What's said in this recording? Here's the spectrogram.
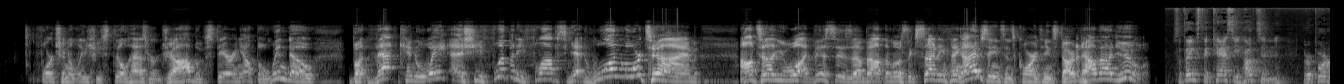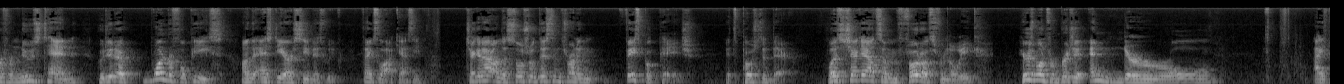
Fortunately, she still has her job of staring out the window, but that can wait as she flippity flops yet one more time. I'll tell you what, this is about the most exciting thing I've seen since quarantine started. How about you? So thanks to Cassie Hudson, the reporter from News 10, who did a wonderful piece on the SDRC this week. Thanks a lot, Cassie. Check it out on the Social Distance Running Facebook page. It's posted there. Let's check out some photos from the week. Here's one from Bridget Enderl. I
